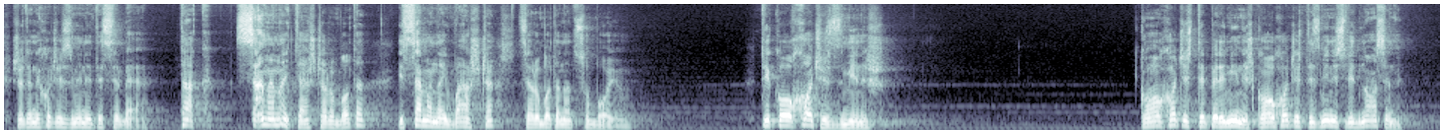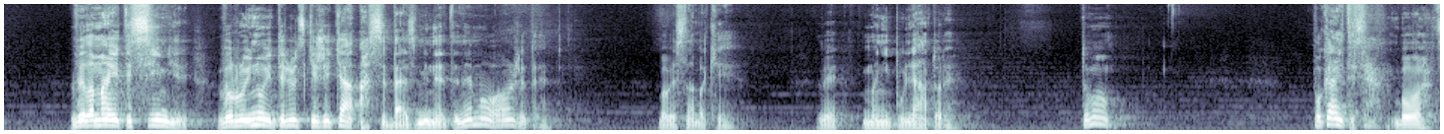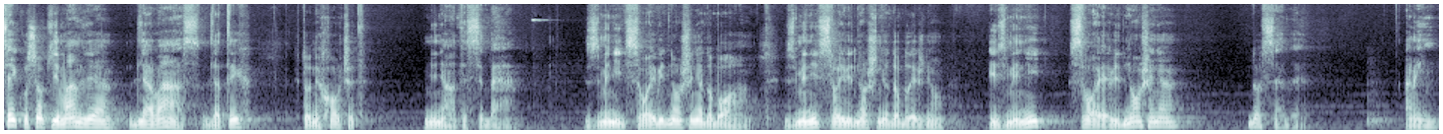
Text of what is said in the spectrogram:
що ти не хочеш змінити себе. Так, саме найтяжча робота і саме найважча це робота над собою. Ти кого хочеш зміниш. Кого хочеш, ти переміниш, кого хочеш, ти зміниш відносини. Ви ламаєте сім'ї, ви руйнуєте людське життя, а себе змінити не можете. Бо ви слабаки, ви маніпулятори. Тому покайтеся, бо цей кусок Євангелія для вас, для тих, хто не хоче міняти себе. Змініть своє відношення до Бога, змініть своє відношення до ближнього і змініть своє відношення до себе. Амінь.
